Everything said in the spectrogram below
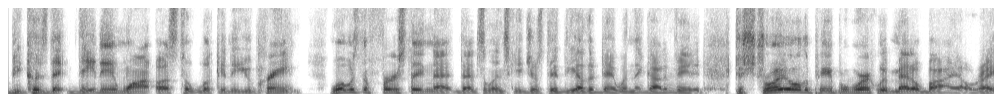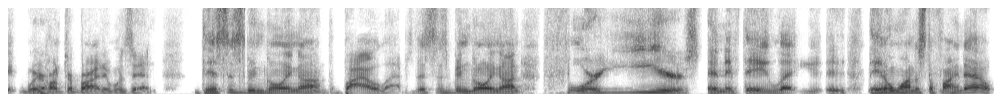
Because they, they didn't want us to look into Ukraine. What was the first thing that, that Zelensky just did the other day when they got invaded? Destroy all the paperwork with Metal Bio, right? Where Hunter Biden was in. This has been going on. The biolabs. This has been going on for years. And if they let you, eh, they don't want us to find out.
